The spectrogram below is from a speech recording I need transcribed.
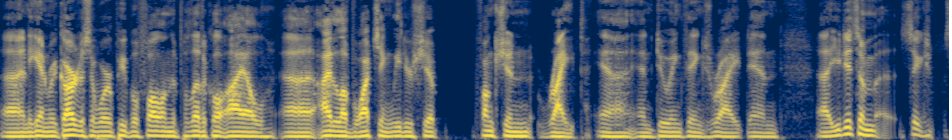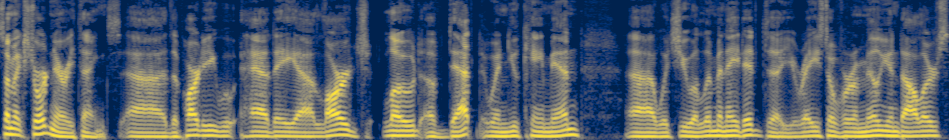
Uh, and again, regardless of where people fall on the political aisle, uh, I love watching leadership function right uh, and doing things right. And uh, you did some some extraordinary things. the party had a large load of debt when you came in, which you eliminated. you raised over a million dollars.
